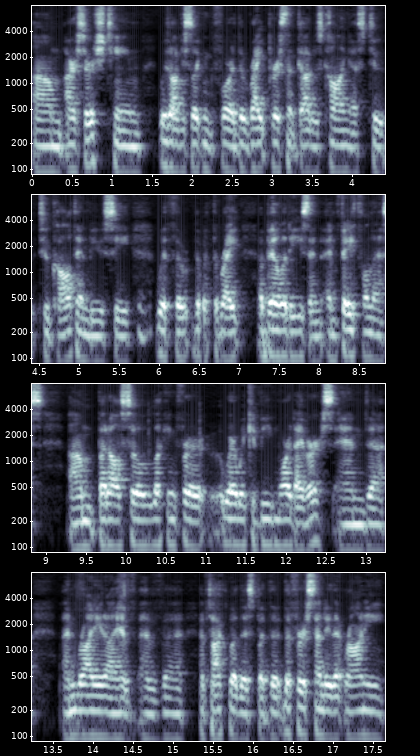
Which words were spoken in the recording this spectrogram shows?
um, our search team was obviously looking for the right person that God was calling us to to call to NBUC Mhm. with the with the right abilities and and faithfulness, um, but also looking for where we could be more diverse. And uh, and Ronnie and I have have uh, have talked about this. But the the first Sunday that Ronnie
